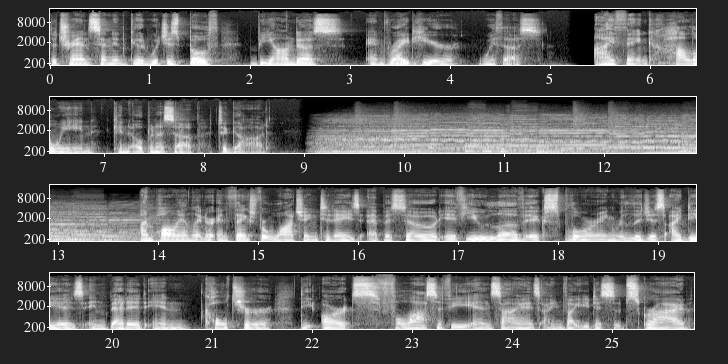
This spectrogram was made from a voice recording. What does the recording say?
The transcendent good, which is both beyond us and right here with us. I think Halloween can open us up to God. I'm Paul Anleitner, and thanks for watching today's episode. If you love exploring religious ideas embedded in culture, the arts, philosophy, and science, I invite you to subscribe.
